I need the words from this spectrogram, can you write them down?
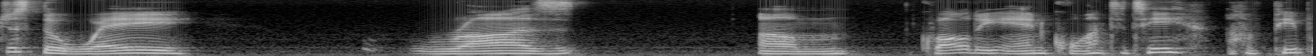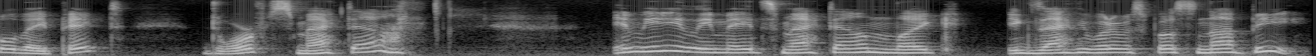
just the way Raw's um, quality and quantity of people they picked dwarfed SmackDown. Immediately made SmackDown like exactly what it was supposed to not be.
